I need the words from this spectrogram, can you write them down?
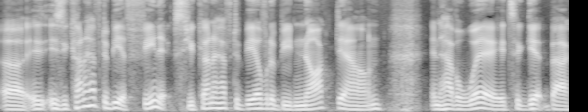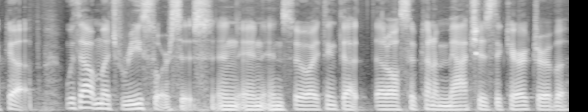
Uh, is, you kind of have to be a phoenix. You kind of have to be able to be knocked down and have a way to get back up without much resources. And and, and so I think that that also kind of matches the character of a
